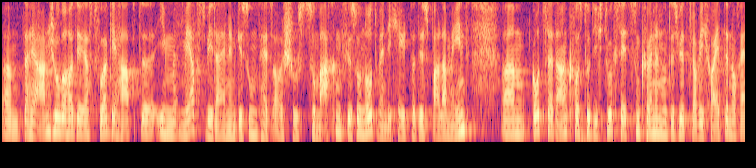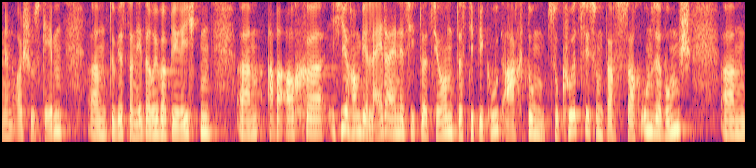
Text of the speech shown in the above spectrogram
Ähm, der Herr Anschober hat ja erst vorgehabt, äh, im März wieder einen Gesundheitsausschuss zu machen. Für so notwendig hält abgeschaltetes Parlament. Ähm, Gott sei Dank hast du dich durchsetzen können und es wird, glaube ich, heute noch einen Ausschuss geben. Ähm, du wirst da nicht darüber berichten. Ähm, aber auch äh, hier haben wir leider eine Situation, dass die Begutachtung zu kurz ist und das ist auch unser Wunsch, ähm,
